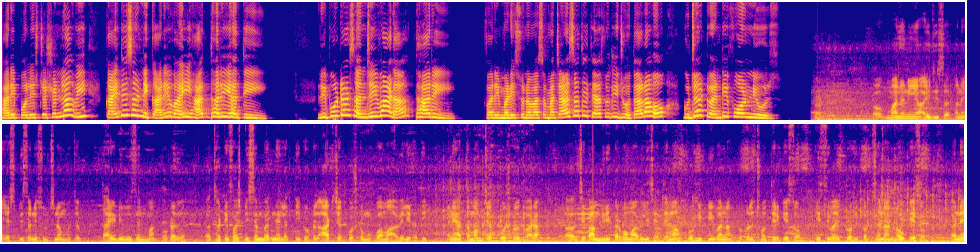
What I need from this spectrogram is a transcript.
ધારી પોલીસ સ્ટેશન લાવી કાયદેસરની કાર્યવાહી હાથ ધરી હતી. રિપોર્ટર સંજય વાડા ધારી. ફરી મળીશું નવા સમાચાર સાથે, ત્યાં સુધી જોતા રહો ગુજરાત ટ્વેન્ટી ફોર ન્યૂઝ. માનનીય આઈજી સર અને એસપી સરની સૂચના મુજબ ધારી ડિવિઝનમાં ટોટલ થર્ટી ફર્સ્ટ ડિસેમ્બરને લગતી ટોટલ આઠ ચેકપોસ્ટો મૂકવામાં આવેલી હતી અને આ તમામ ચેકપોસ્ટો દ્વારા જે કામગીરી કરવામાં આવેલી છે તેમાં પ્રોહી પીવાના ટોટલ છોતેર કેસો, એ સિવાય પ્રોહી કબજાના નવ કેસો અને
